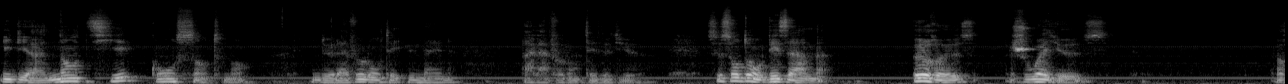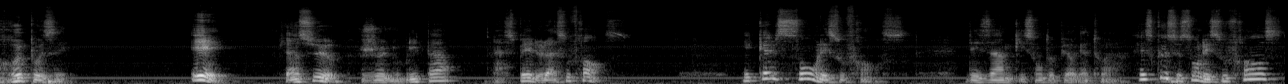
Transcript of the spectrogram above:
Il y a un entier consentement de la volonté humaine à la volonté de Dieu. Ce sont donc des âmes heureuses, joyeuses, reposées. Et, bien sûr, je n'oublie pas l'aspect de la souffrance. Et quelles sont les souffrances des âmes qui sont au purgatoire? Est-ce que ce sont les souffrances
